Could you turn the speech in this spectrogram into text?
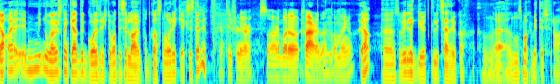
Ja, og jeg, noen ganger så tenker jeg at det går et rykte om at disse livepodkastene våre ikke eksisterer. Ja, I tilfelle de gjør det, så er det bare å kvele det nå med en gang. Ja, eh, så vi legger ut litt senere i uka eh, noen smakebiter fra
